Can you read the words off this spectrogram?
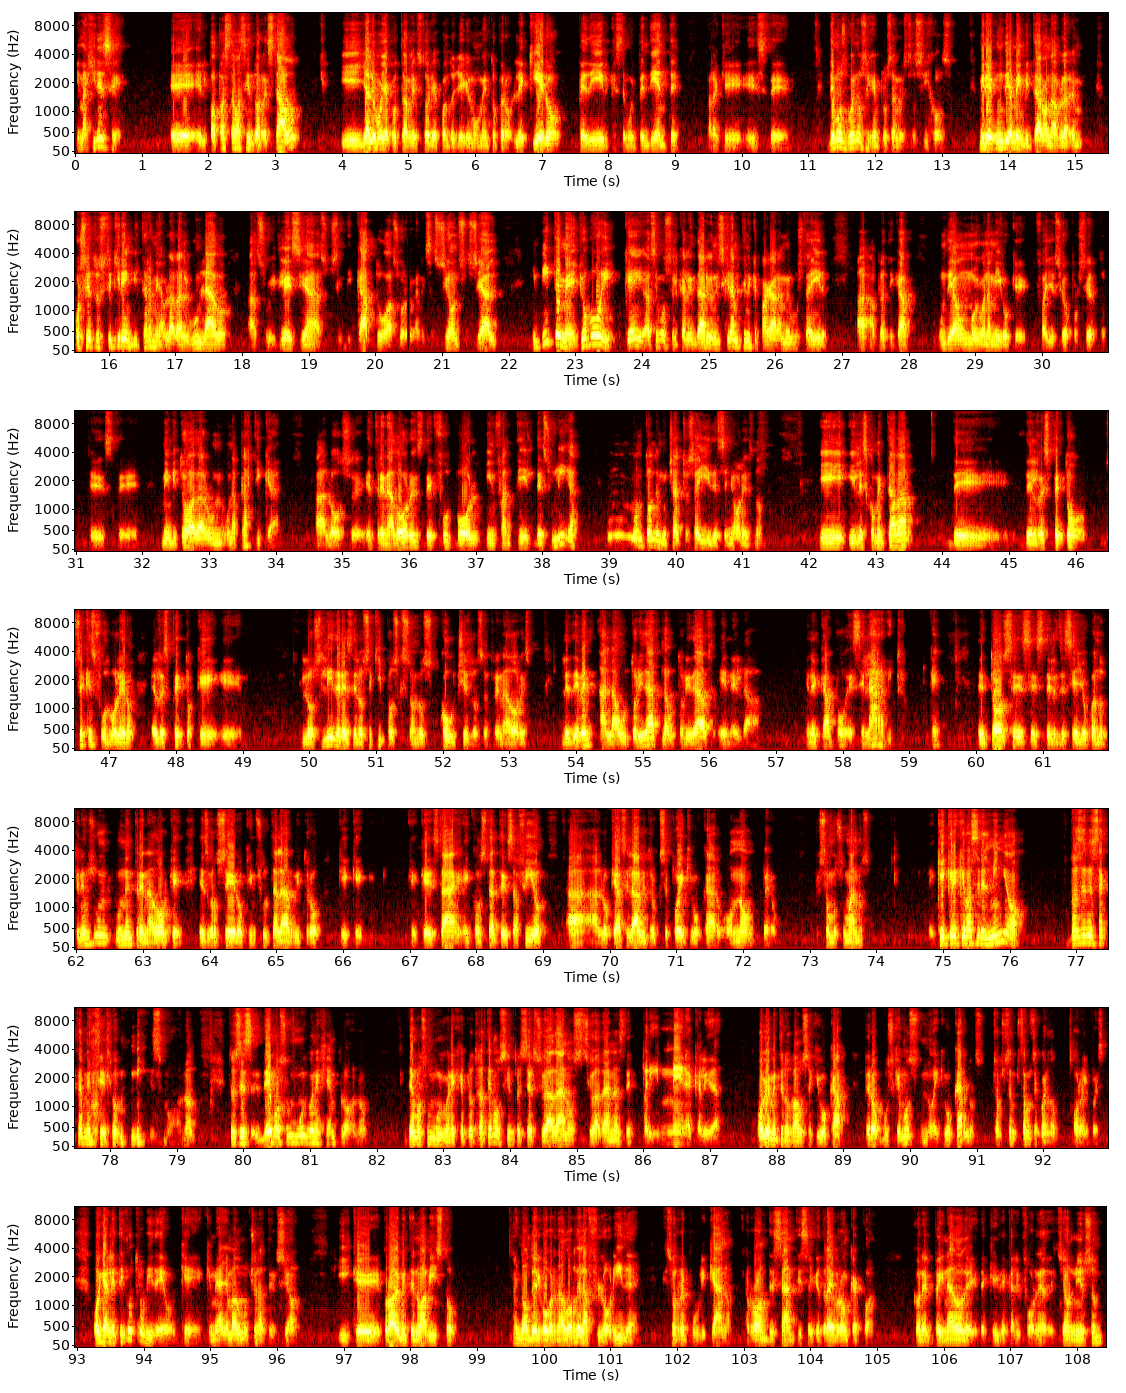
Imagínense, Eh, el papá estaba siendo arrestado y ya le voy a contar la historia cuando llegue el momento, pero le quiero pedir que esté muy pendiente para que este, demos buenos ejemplos a nuestros hijos. Mire, un día me invitaron a hablar, por cierto, si usted quiere invitarme a hablar a algún lado, a su iglesia, a su sindicato, a su organización social, invíteme, yo voy, ¿ok? Hacemos el calendario, ni siquiera me tiene que pagar, a mí me gusta ir a, platicar. Un día un muy buen amigo que falleció, por cierto, este, me invitó a dar una plática a los eh, entrenadores de fútbol infantil de su liga. Un montón de muchachos ahí, de señores, ¿no? Y, les comentaba de, del respeto, sé que es futbolero, el respeto que eh, los líderes de los equipos, que son los coaches, los entrenadores, le deben a la autoridad. La autoridad en el, ah, en el campo es el árbitro. Entonces, este, les decía yo, cuando tenemos un, entrenador que es grosero, que insulta al árbitro, que, que, está en constante desafío a, lo que hace el árbitro, que se puede equivocar o no, pero pues, somos humanos, ¿qué cree que va a hacer el niño? Va a ser exactamente lo mismo, ¿no? Entonces, demos un muy buen ejemplo, ¿no? Demos un muy buen ejemplo. Tratemos siempre de ser ciudadanos, ciudadanas de primera calidad. Obviamente nos vamos a equivocar, pero busquemos no equivocarnos. ¿Estamos de acuerdo? Órale, pues. Oiga, le tengo otro video que, que me ha llamado mucho la atención y que probablemente no ha visto, en donde el gobernador de la Florida, que es un republicano, Ron DeSantis, el que trae bronca con, con el peinado de, de de California, de John Newsom,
